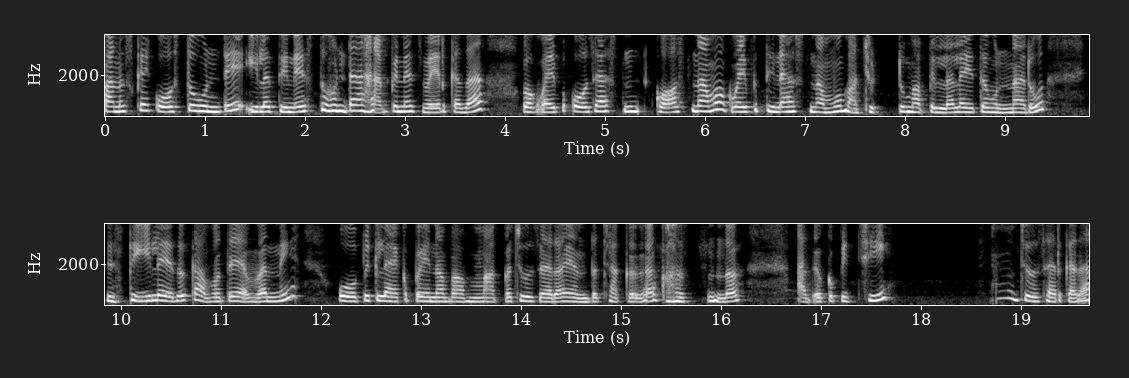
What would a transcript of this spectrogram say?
పనసకాయ కోస్తూ ఉంటే ఇలా తినేస్తూ ఉంటే హ్యాపీనెస్ వేరు కదా. ఒకవైపు కోసేస్తు కోస్తున్నాము ఒకవైపు తినేస్తున్నాము. మా చుట్టూ మా పిల్లలు అయితే ఉన్నారు తీయలేదు కాకపోతే ఎవరిని ఓపిక లేకపోయినా బాబు మా అక్క చూసారా ఎంత చక్కగా కోస్తుందో. అదొక పిచ్చి. చూశారు కదా.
